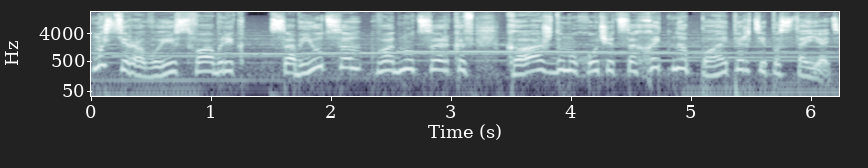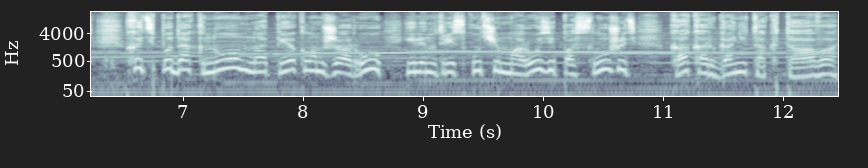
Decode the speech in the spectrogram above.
мастеровые с фабрик. Собьются в одну церковь, каждому хочется хоть на паперте постоять, хоть под окном на пеклом жару или на трескучем морозе послушать, как органит октава,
